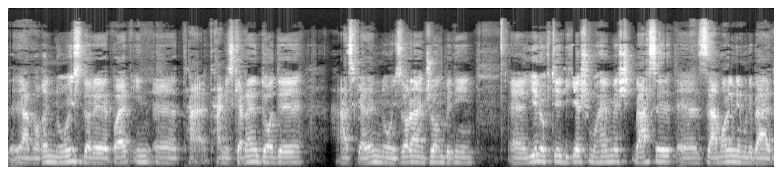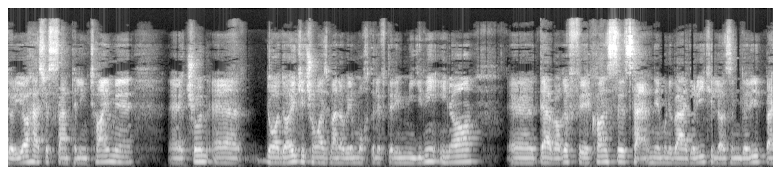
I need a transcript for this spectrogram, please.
در واقع نویز داره. باید این تمیز کردن داده حذف کردن نویز ها رو انجام بدین. یه نکته دیگهش مهمش بحث زمان نمونه برداری ها هست یا sampling time چون داده هایی که شما از منابع مختلف دارین می‌گیرین اینا در واقع فرکانس نمونه برداری که لازم دارید با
